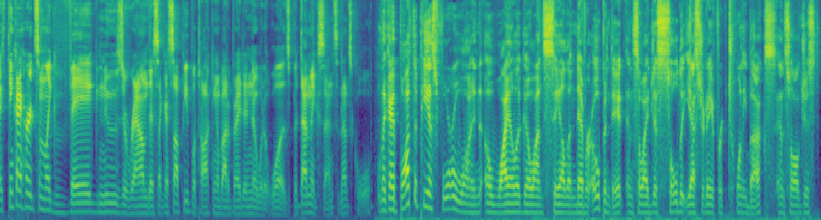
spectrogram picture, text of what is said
I think I heard some like vague news around this. Like I saw people talking about it, but I didn't know what it was. But that makes sense, and that's cool. Like I bought the PS4 one a while ago on sale and never opened it, and so I just sold it yesterday for 20 bucks, and so I'll just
